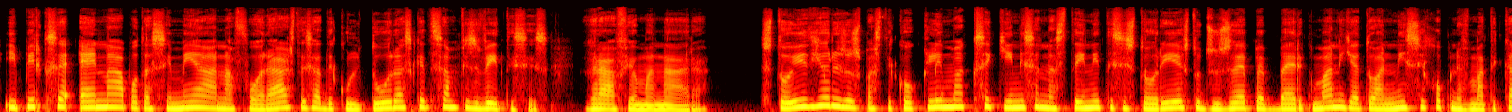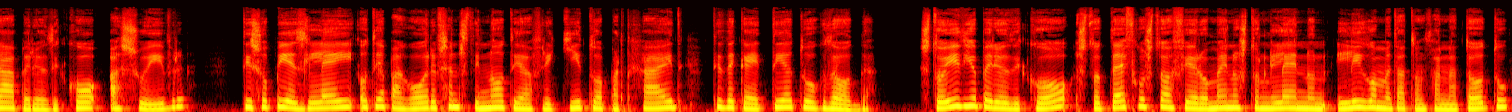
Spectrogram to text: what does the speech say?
υπήρξε ένα από τα σημεία αναφοράς της αντικουλτούρας και της αμφισβήτησης, γράφει ο Μανάρα. Στο ίδιο ριζοσπαστικό κλίμα ξεκίνησε να στείνει τις ιστορίες του Τζουζέπε Μπέργκμαν για το ανήσυχο πνευματικά περιοδικό Ασουίβρ, τις οποίες λέει ότι απαγόρευσαν στη Νότια Αφρική του Απαρτχάιντ τη δεκαετία του 80. Στο ίδιο περιοδικό, στο τεύχος του αφιερωμένο στον Λένον λίγο μετά τον θάνατό του,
